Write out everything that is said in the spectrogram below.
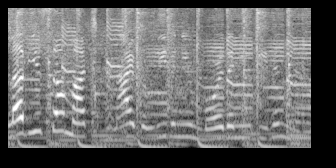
Love you so much, and I believe in you more than you even know.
